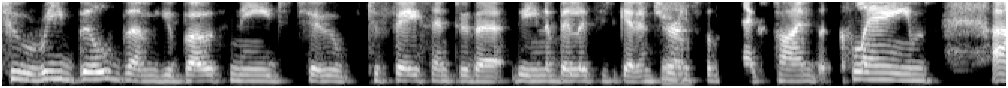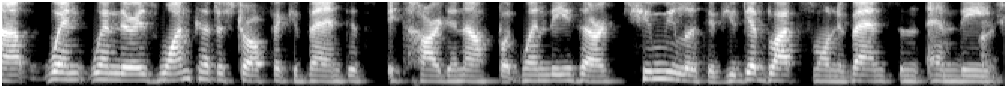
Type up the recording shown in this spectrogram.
to rebuild them you both need to to face into the the inability to get insurance yeah. for the next time. The claims uh, when when there is one catastrophic event it's it's hard enough. But when these are cumulative you get black swan events and and the right.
